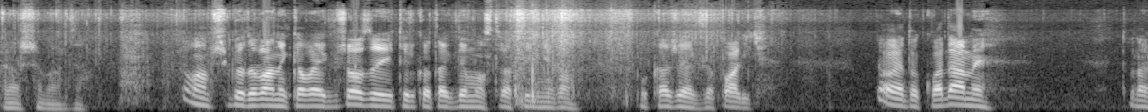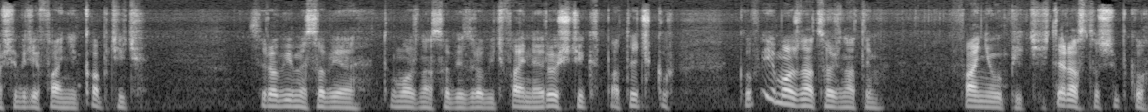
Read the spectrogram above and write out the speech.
Proszę bardzo. Tu mam przygotowany kawałek brzozy i tylko tak demonstracyjnie Wam pokażę jak zapalić. Dołek dokładamy. Tu nam się będzie fajnie kopcić. Zrobimy sobie, tu można sobie zrobić fajny ruścik z patyczków i można coś na tym fajnie upikcić. Teraz to szybko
